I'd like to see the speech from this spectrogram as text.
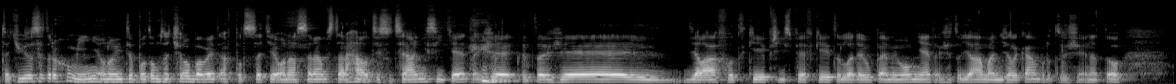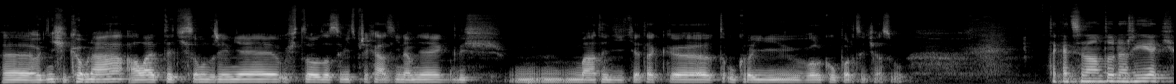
Teď už zase trochu míň, ono jí to potom začalo bavit a v podstatě ona se nám stará o ty sociální sítě, takže, takže dělá fotky, příspěvky, tohle jde úplně mimo mě, takže to dělá manželka, protože je na to eh, hodně šikovná, ale teď samozřejmě už to zase víc přechází na mě, když máte dítě, tak eh, to ukrojí velkou porci času. Tak ať se vám to daří, ať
